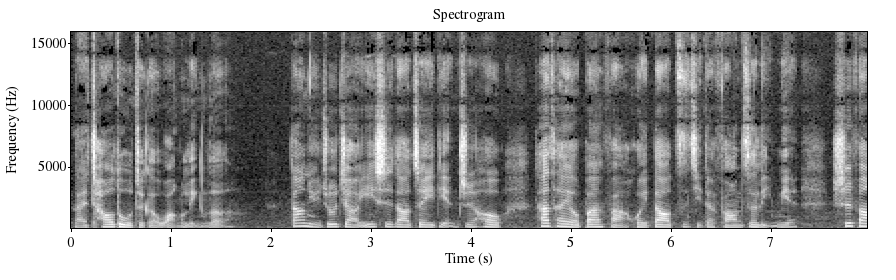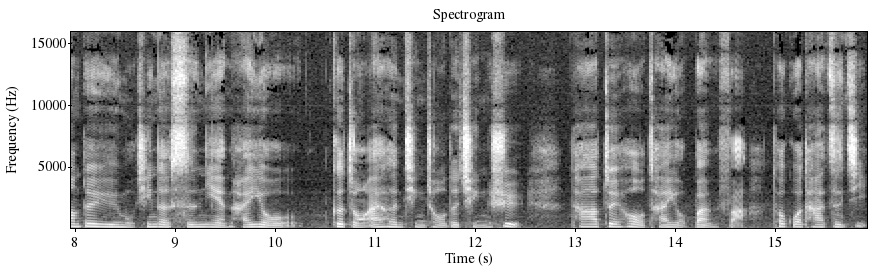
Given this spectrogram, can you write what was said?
来超度这个亡灵了。当女主角意识到这一点之后，她才有办法回到自己的房子里面，释放对于母亲的思念，还有各种爱恨情仇的情绪。她最后才有办法透过她自己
